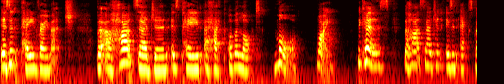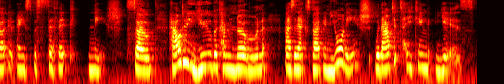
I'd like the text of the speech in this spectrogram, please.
isn't paid very much, but a heart surgeon is paid a heck of a lot more. Why? Because the heart surgeon is an expert in a specific niche. So, how do you become known as an expert in your niche without it taking years?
